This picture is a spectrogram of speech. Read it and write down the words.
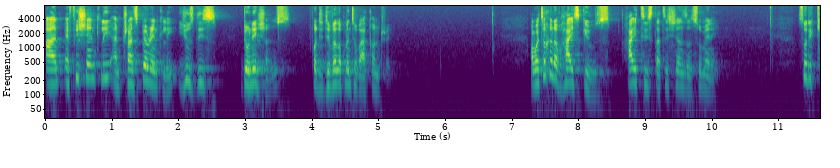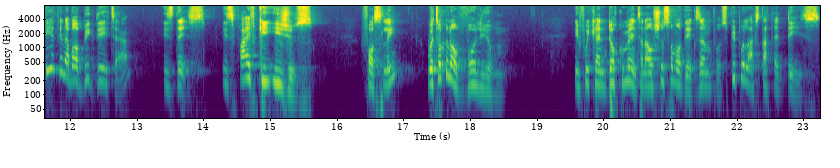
and efficiently and transparently use these donations for the development of our country? And we're talking of high skills, high T statisticians, and so many. So the key thing about big data is this is five key issues. Firstly, we're talking of volume. If we can document, and I'll show some of the examples, people have started this.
